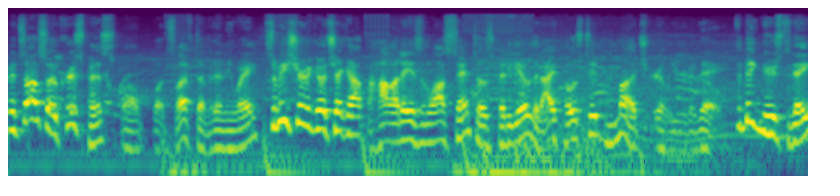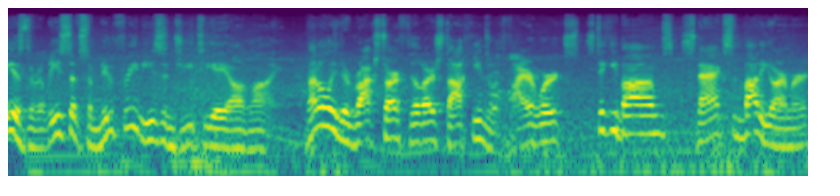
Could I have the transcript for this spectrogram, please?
It's also Christmas, well, what's left of it anyway, so be sure to go check out the Holidays in Los Santos video that I posted much earlier today. The big news today is the release of some new freebies in GTA Online. Not only did Rockstar fill our stockings with fireworks, sticky bombs, snacks, and body armor,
